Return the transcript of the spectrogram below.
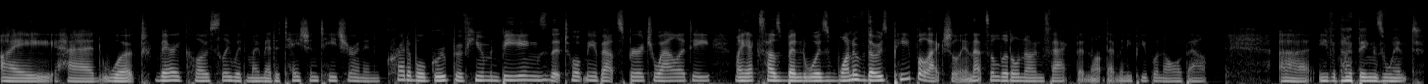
I had worked very closely with my meditation teacher, an incredible group of human beings that taught me about spirituality. My ex husband was one of those people, actually, and that's a little known fact that not that many people know about, uh, even though things went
